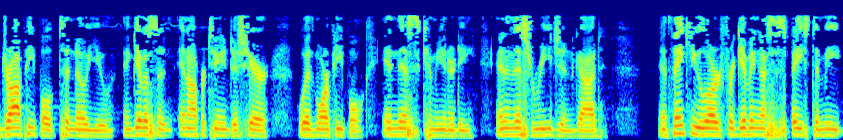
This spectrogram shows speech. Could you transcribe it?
draw people to know you and give us an, an opportunity to share with more people in this community and in this region, God. And thank you, Lord, for giving us a space to meet.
